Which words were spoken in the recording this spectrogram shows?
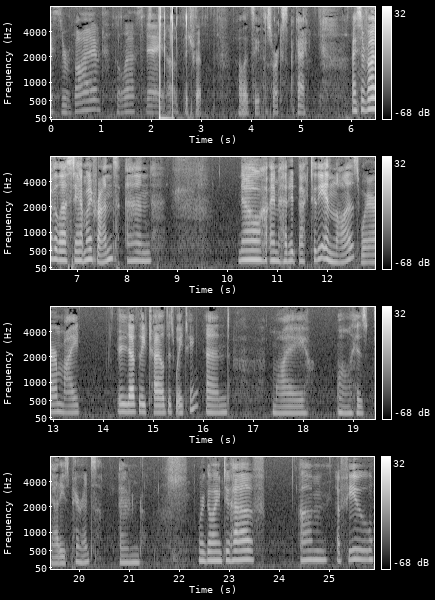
I survived the last day of the trip. Oh, let's see if this works. Okay. I survived the last day at my friend's, and now I'm headed back to the in laws where my lovely child is waiting, and my, well, his daddy's parents, and we're going to have um, a few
